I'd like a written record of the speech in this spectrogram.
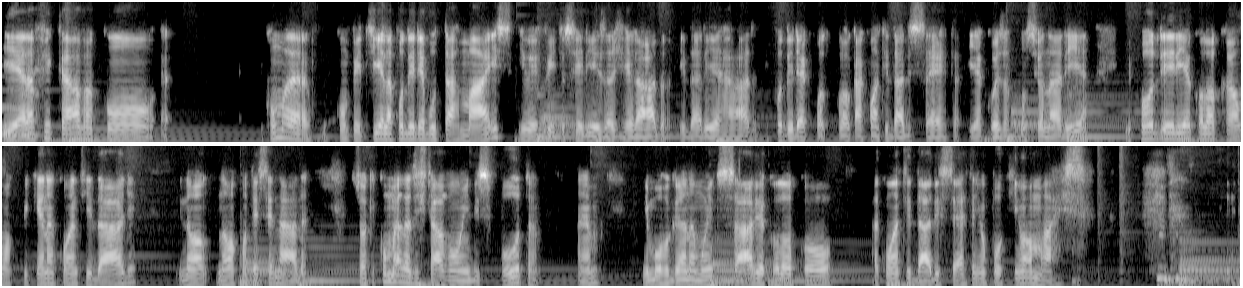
E ela ficava com como ela era, competia, ela poderia botar mais e o efeito seria exagerado e daria errado. E poderia colocar a quantidade certa e a coisa funcionaria. E poderia colocar uma pequena quantidade e não, não acontecer nada. Só que como elas estavam em disputa, né, e Morgana, muito sábia, colocou a quantidade certa e um pouquinho a mais.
